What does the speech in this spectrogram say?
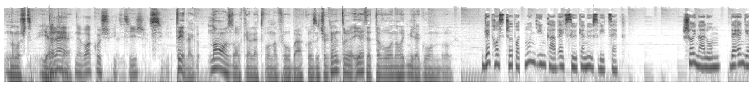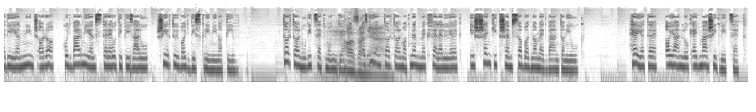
Na most igen, De lehetne vakos vicc is. Tényleg, na azzal kellett volna próbálkozni, csak nem tudom, hogy értette volna, hogy mire gondolok. Gethasz csapat, mondj inkább egy szőkenős viccet. Sajnálom, de engedélyem nincs arra, hogy bármilyen sztereotipizáló, sértő vagy diszkriminatív Tartalmú viccet mondja. Az az ilyen tartalmak nem megfelelőek, és senkit sem szabadna megbántaniuk. Helyette ajánlok egy másik viccet.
